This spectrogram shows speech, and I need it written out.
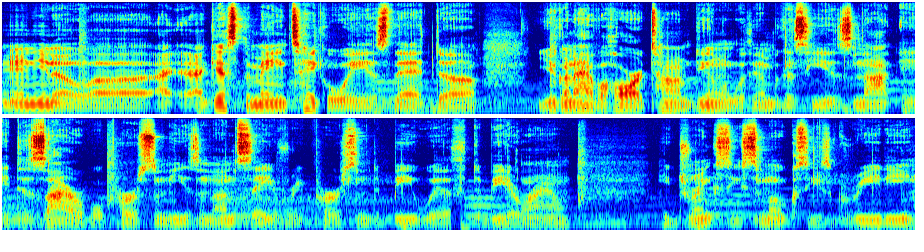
And you know, uh, I, I, guess the main takeaway is that uh, you're going to have a hard time dealing with him because he is not a desirable person. He's an unsavory person to be with, to be around. He drinks, he smokes, he's greedy,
